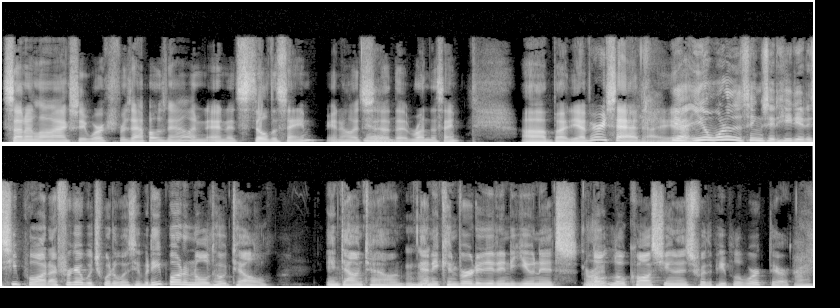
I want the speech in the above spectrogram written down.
son-in-law actually works for Zappos now, and, and it's still the same. You know, it's Yeah. uh, that run the same. Uh, but yeah, very sad. I, Yeah, uh, you know, one of the things that he did is he bought, I forget which one it was, but he bought an old hotel in downtown Mhm. and he converted it into units, low, Right. low cost units for the people who work there. Right.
